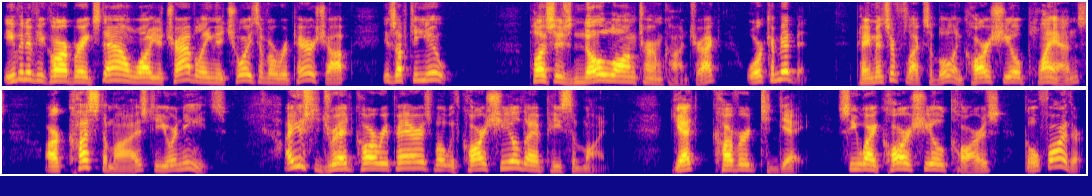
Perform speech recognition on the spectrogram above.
Even if your car breaks down while you're traveling, the choice of a repair shop is up to you. Plus, there's no long term contract or commitment. Payments are flexible, and Car Shield plans are customized to your needs. I used to dread car repairs, but with Car Shield, I have peace of mind. Get covered today. See why Car Shield cars go farther.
